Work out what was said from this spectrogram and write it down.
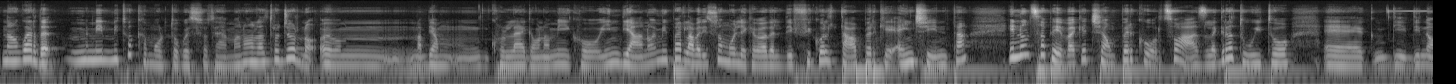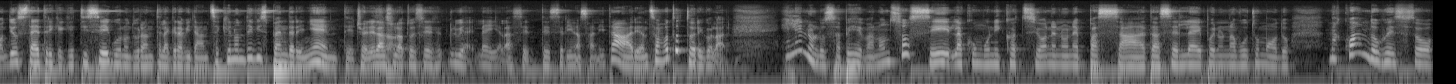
No, guarda, mi, mi, tocca molto questo tema. No? L'altro giorno um, abbiamo un collega, un amico indiano, e mi parlava di sua moglie che aveva delle difficoltà perché è incinta e non sapeva che c'è un percorso ASL gratuito eh, di, di, no, di, ostetriche che ti seguono durante la gravidanza e che non devi spendere niente. Cioè, lei, esatto. tua, lui è, lei è la tesserina sanitaria, insomma, tutto regolare. E lei non lo sapeva, non so se la comunicazione non è passata, se lei poi non ha avuto modo, ma quando questo,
